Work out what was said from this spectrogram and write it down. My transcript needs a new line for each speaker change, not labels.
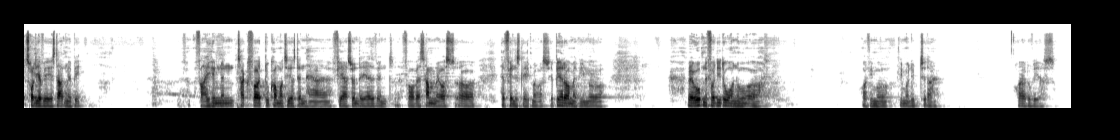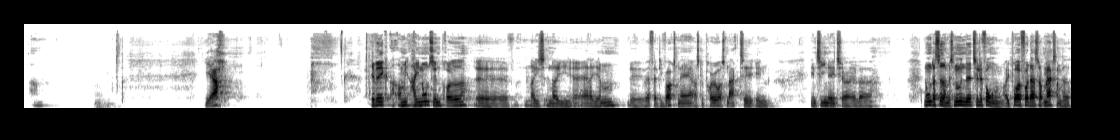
Jeg tror lige, jeg vil starte med at bede. Far i himlen, tak for, at du kommer til os den her øh, fjerde søndag i advent, øh, for at være sammen med os og have fællesskab med os. Jeg beder dig om, at vi må være åbne for dit ord nu, og, og at vi må, vi må lytte til dig. Rør du ved os. Amen. Ja, jeg ved ikke, om I, har I nogensinde prøvet, øh, når, I, når I er derhjemme, øh, i hvert fald de voksne af jer, og skal prøve at snakke til en, en teenager, eller nogen, der sidder med snuden ned i telefonen, og I prøver at få deres opmærksomhed.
